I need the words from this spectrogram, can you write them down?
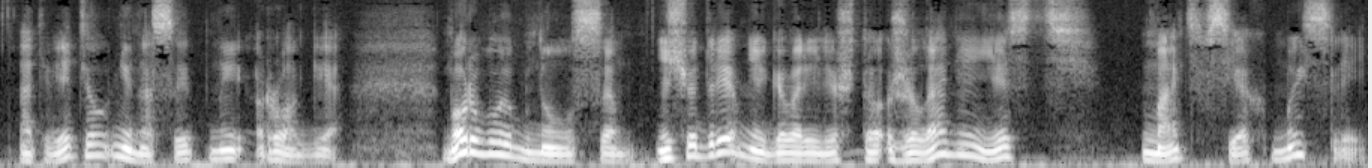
— ответил ненасытный Роги. Мор улыбнулся. Еще древние говорили, что желание есть мать всех мыслей.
